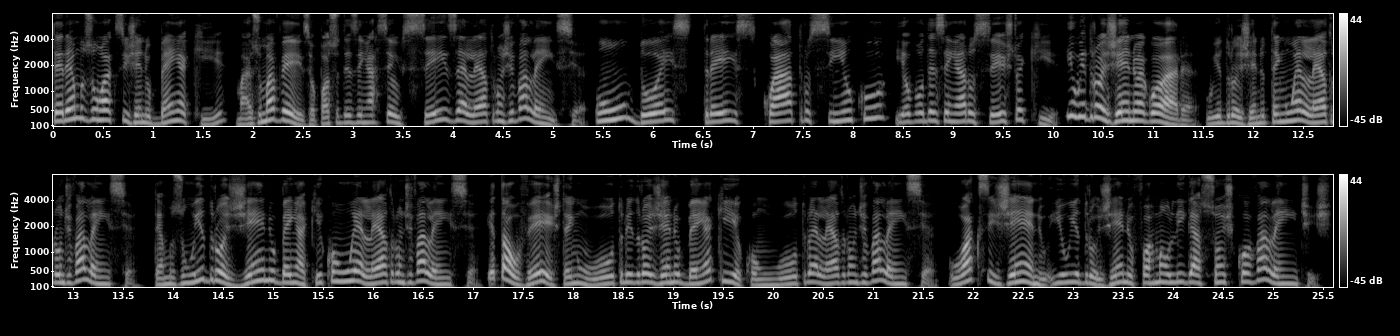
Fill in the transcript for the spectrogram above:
Teremos um oxigênio bem aqui. Mais uma vez, eu posso desenhar seus seis elétrons de valência. Um, dois, três, quatro, cinco, e eu vou desenhar o sexto aqui. E o hidrogênio agora? O hidrogênio tem um elétron de valência. Temos um hidrogênio bem aqui com um elétron de valência. E talvez tenha um outro hidrogênio bem aqui, com um outro elétron de valência. O oxigênio e o hidrogênio formam ligações covalentes.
